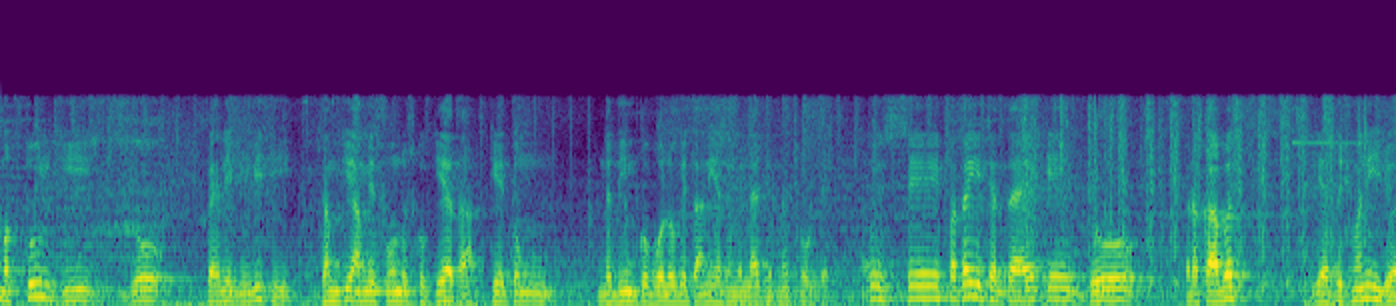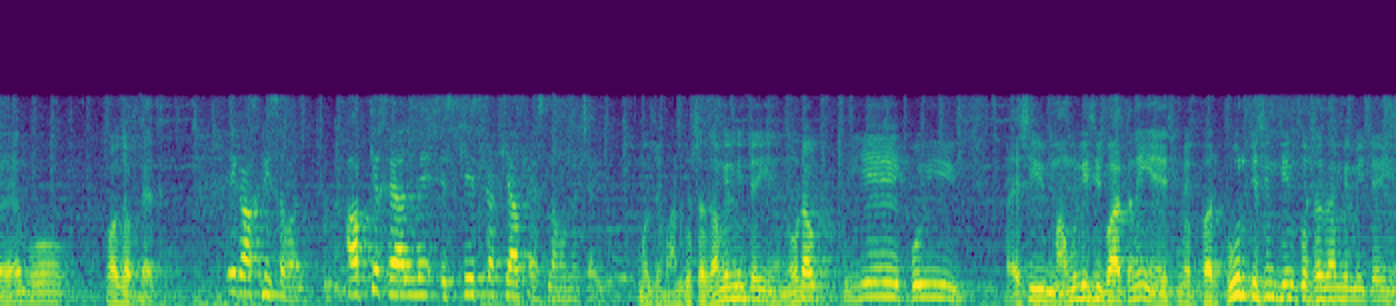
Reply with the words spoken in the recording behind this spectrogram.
मकतूल की जो पहली बीवी थी धमकी आमिर फ़ोन उसको किया था कि तुम नदीम को बोलोगे तानिया से मिलना जुलना छोड़ दे। तो इससे पता ही चलता है कि जो रकाबत या दुश्मनी जो है वो कॉज ऑफ़ डेथ है। एक आखिरी सवाल आपके ख्याल में इस केस का क्या फैसला होना चाहिए? मुसलमान को सज़ा मिलनी चाहिए नो डाउट ये कोई ऐसी मामूली सी बात नहीं है इसमें भरपूर किस्म की इनको सज़ा मिलनी चाहिए।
